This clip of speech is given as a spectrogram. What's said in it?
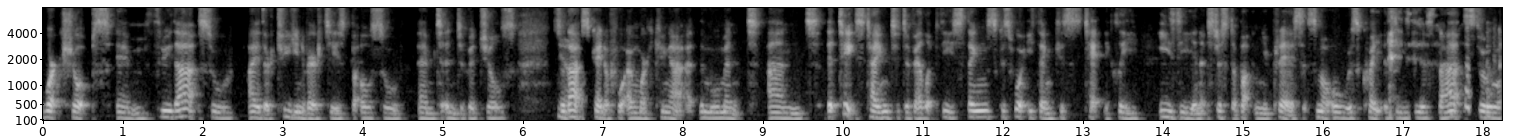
workshops um, through that. So either to universities, but also um, to individuals. So yeah. that's kind of what I'm working at at the moment. And it takes time to develop these things because what you think is technically easy and it's just a button you press it's not always quite as easy as that so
